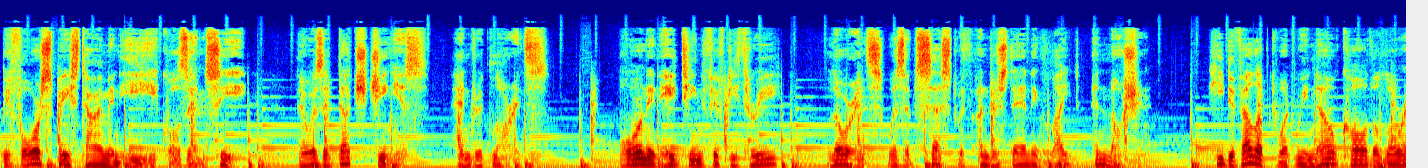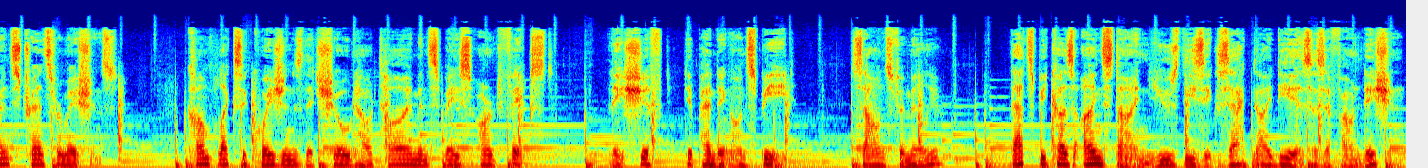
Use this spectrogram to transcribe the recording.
Before spacetime in E equals mc, there was a Dutch genius, Hendrik Lorentz. Born in 1853, Lorentz was obsessed with understanding light and motion. He developed what we now call the Lorentz transformations, complex equations that showed how time and space aren't fixed. They shift depending on speed. Sounds familiar? That's because Einstein used these exact ideas as a foundation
